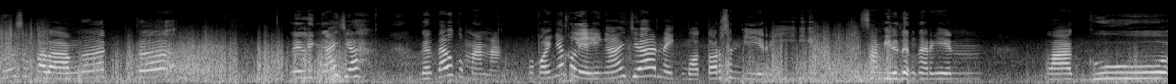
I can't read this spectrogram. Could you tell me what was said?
gue suka banget ke keliling aja. Nggak tahu ke mana. Pokoknya keliling aja naik motor sendiri sambil dengerin lagu.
